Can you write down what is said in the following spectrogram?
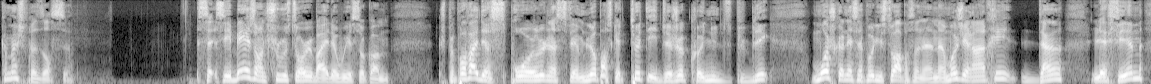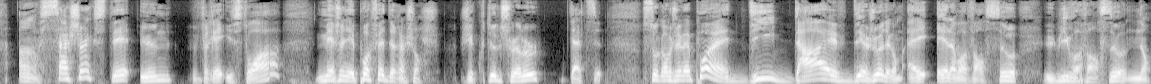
Comment je pourrais dire ça? C'est c'est based on true story, by the way, so comme... je peux pas faire de spoiler dans ce film-là parce que tout est déjà connu du public. Moi, je connaissais pas l'histoire personnellement. Moi, j'ai rentré dans le film en sachant que c'était une vraie histoire, mais je n'ai pas fait de recherche. J'ai écouté le trailer, that's it. So, comme j'avais pas un deep dive déjà de comme, hey, elle, va faire ça, lui va faire ça, non.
